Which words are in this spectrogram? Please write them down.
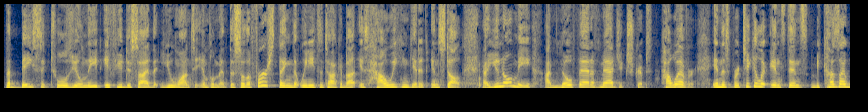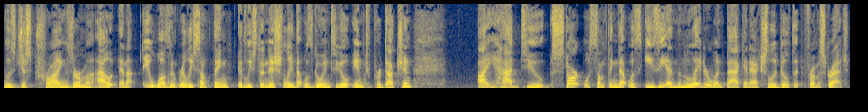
the basic tools you'll need if you decide that you want to implement this. So the first thing that we need to talk about is how we can get it installed. Now, you know me, I'm no fan of magic scripts. However, in this particular instance, because I was just trying Zurmo out and it wasn't really something, at least initially, that was going to go into production, I had to start with something that was easy and then later went back and actually built it from scratch.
